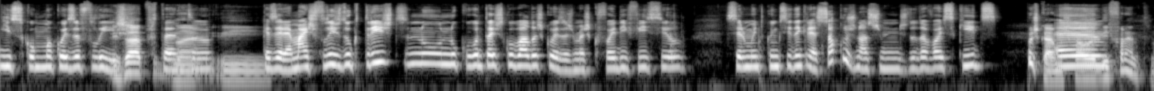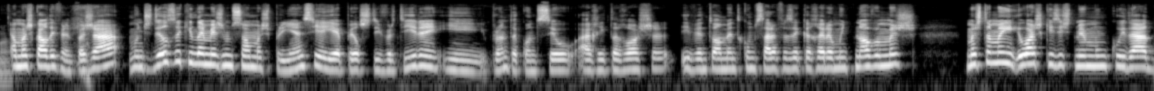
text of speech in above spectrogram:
isso como uma coisa feliz. Exato, Portanto, não é? E- quer dizer, é mais feliz do que triste no, no contexto global das coisas, mas que foi difícil ser muito conhecido em criança. Só que os nossos meninos do The Voice Kids Pois cá é uma escala Hum, diferente, não é? é uma escala diferente. Para já, muitos deles aquilo é mesmo só uma experiência e é para eles se divertirem. E pronto, aconteceu à Rita Rocha eventualmente começar a fazer carreira muito nova, mas, mas também eu acho que existe mesmo um cuidado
